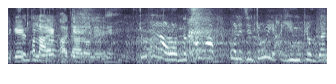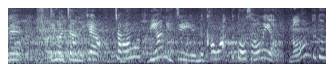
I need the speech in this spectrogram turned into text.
တကယ်ထွက်လာတဲ့ခါကျတော့လေ ကျိုးထတာတော့နှာခေါင်းကကိုလေဂျင်ကျိုးတွေအရင်မပြုံပန်းနဲ့ဒီမှာကြံနေခဲ့တာကြာတော့ဘေးကနေကြည့်ရင်နှာခေါင်းကတော်တော်ဆောင်းနေရနော်တော်တော်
